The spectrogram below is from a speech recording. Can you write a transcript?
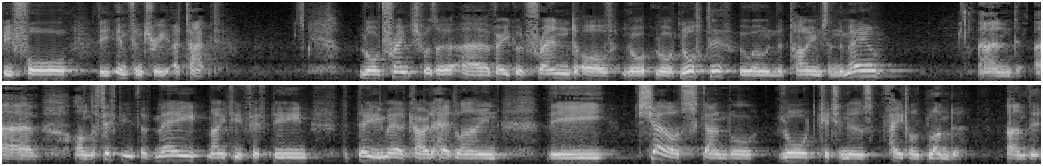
before the infantry attacked. Lord French was a, a very good friend of Lord Northcliffe, who owned the Times and the Mail. And um, on the 15th of May 1915, the Daily Mail carried a headline The Shell Scandal, Lord Kitchener's Fatal Blunder. And the,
